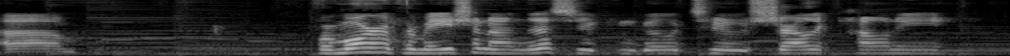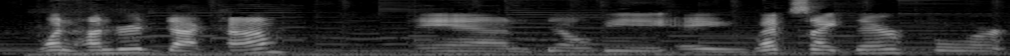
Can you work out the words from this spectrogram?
Um, for more information on this, you can go to charlottecounty100.com and there'll be a website there for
